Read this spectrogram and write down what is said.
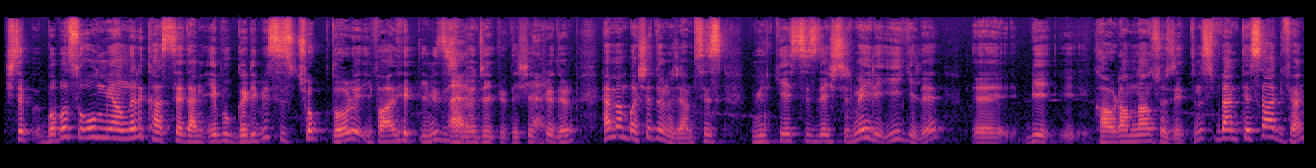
İşte babası olmayanları kasteden Ebu Garib'i siz çok doğru ifade ettiğiniz için Evet. öncelikle teşekkür Evet. ediyorum. Hemen başa döneceğim. Siz mülkiyetsizleştirme ile ilgili e, bir kavramdan söz ettiniz. Ben tesadüfen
